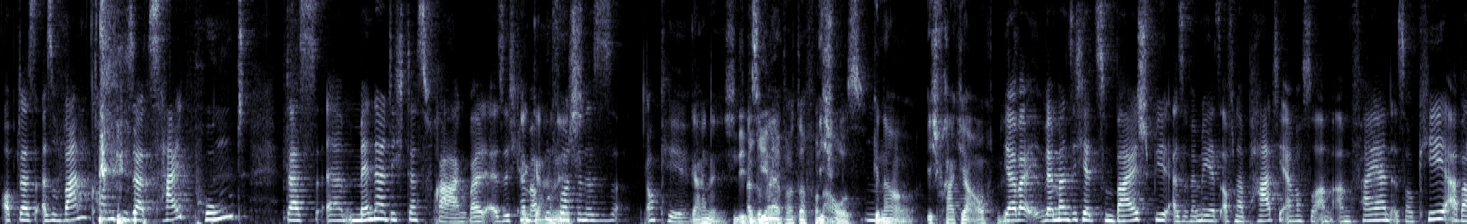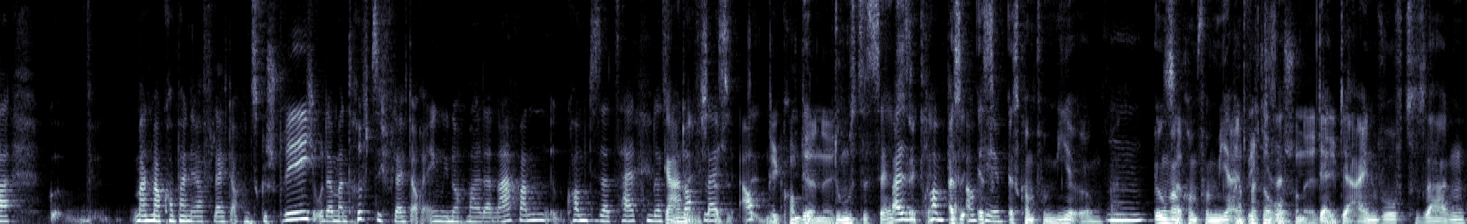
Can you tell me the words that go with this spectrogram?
ob das, also wann kommt dieser Zeitpunkt, dass äh, Männer dich das fragen? Weil, also ich kann ja, mir auch gut nicht. vorstellen, dass es okay. Gar nicht. Nee, die also, gehen einfach davon ich, aus. Genau. Ich frage ja auch nicht. Ja, aber wenn man sich jetzt zum Beispiel, also wenn wir jetzt auf einer Party einfach so am, am Feiern ist okay, aber manchmal kommt man ja vielleicht auch ins Gespräch oder man trifft sich vielleicht auch irgendwie nochmal danach. Wann kommt dieser Zeitpunkt, dass Gar man nicht. doch vielleicht also, auch. Nee, kommt ja nicht. Du musst es selbst Weil erklären. Kommt, also okay. es, es, kommt von mir irgendwann. Mhm. Irgendwann kommt von mir einfach dieser, der, der, Einwurf zu sagen,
